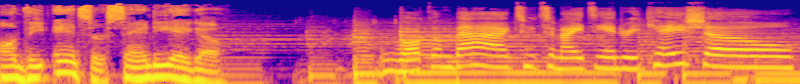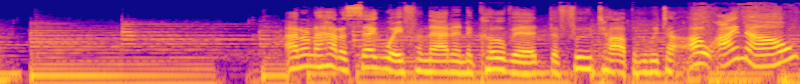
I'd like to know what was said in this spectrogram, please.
on The Answer San Diego. Welcome back to tonight's Andrea Kaye show. I don't know how to segue from that into COVID, the food topic we talk. Oh, I know.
